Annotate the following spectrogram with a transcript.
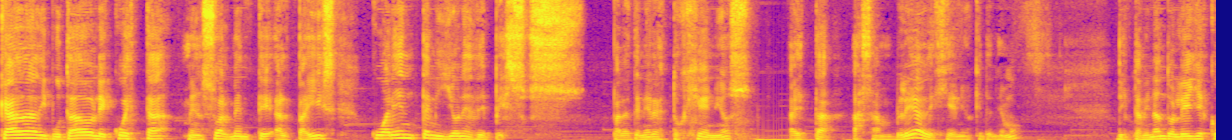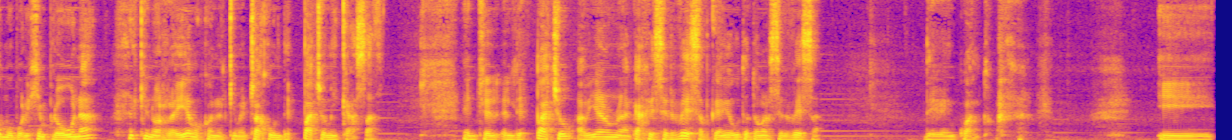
cada diputado le cuesta mensualmente al país 40 millones de pesos para tener a estos genios, a esta asamblea de genios que tenemos, dictaminando leyes como por ejemplo una que nos reíamos con el que me trajo un despacho a mi casa. Entre el, despacho había una caja de cerveza, porque a mí me gusta tomar cerveza de vez en cuando. y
